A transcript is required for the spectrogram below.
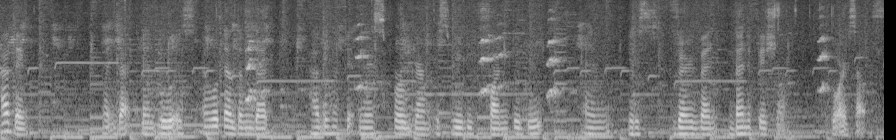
having. Like that and it was, I will tell them that having a fitness program is really fun to do and it is very ben- beneficial to ourselves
